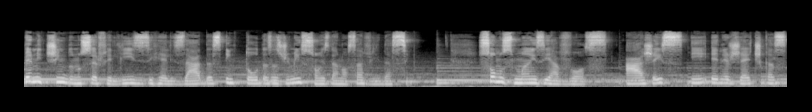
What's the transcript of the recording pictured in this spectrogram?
permitindo-nos ser felizes e realizadas em todas as dimensões da nossa vida assim. Somos mães e avós, ágeis e energéticas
